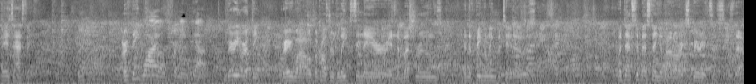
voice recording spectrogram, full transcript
Fantastic. Earthy, Wild for me. Yeah. very earthy, very wild because there's leeks in there and the mushrooms and the fingerling potatoes. But that's the best thing about our experiences is that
